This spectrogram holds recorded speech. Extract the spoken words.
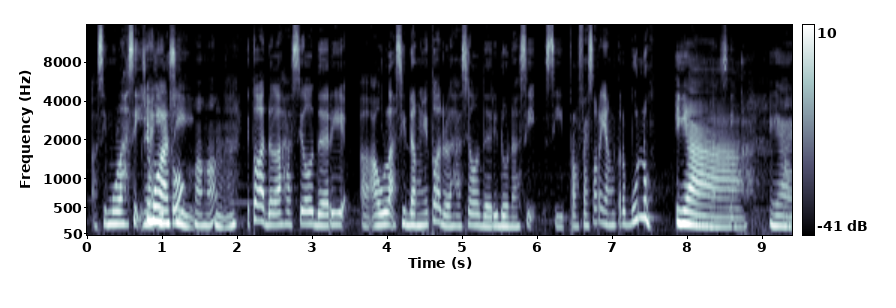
eh, simulasinya Simulasi. itu haha, Hmm. itu adalah hasil dari eh, aula sidang itu adalah hasil dari donasi si profesor yang terbunuh Iya. Iya, Ah,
